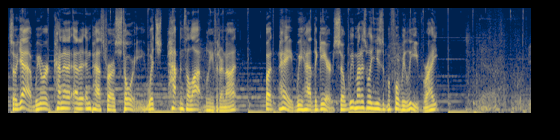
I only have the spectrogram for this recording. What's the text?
So yeah, we were kinda at an impasse for our story, which happens a lot, believe it or not. But hey, we had the gear, so we might as well use it before we leave, right? Yeah, would be.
